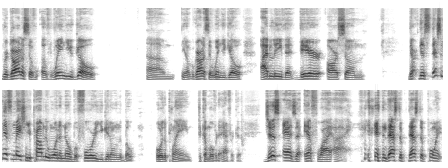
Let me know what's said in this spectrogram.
regardless of, of when you go, um, you know, regardless of when you go, I believe that there are some there, there's there's some information you probably want to know before you get on the boat or the plane to come over to Africa, just as a FYI. and that's the that's the point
